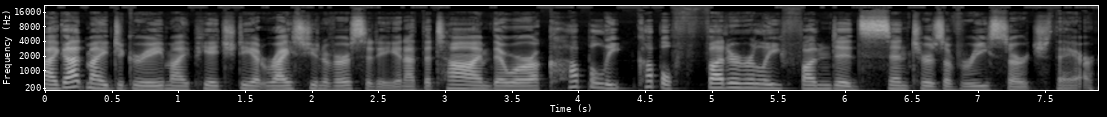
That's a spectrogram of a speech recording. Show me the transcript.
I got my degree, my PhD at Rice University, and at the time there were a couple couple federally funded centers of research there.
